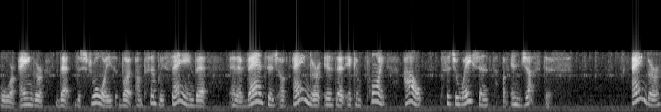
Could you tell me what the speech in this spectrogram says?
or anger that destroys, but I'm simply saying that an advantage of anger is that it can point out situations of injustice. Anger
